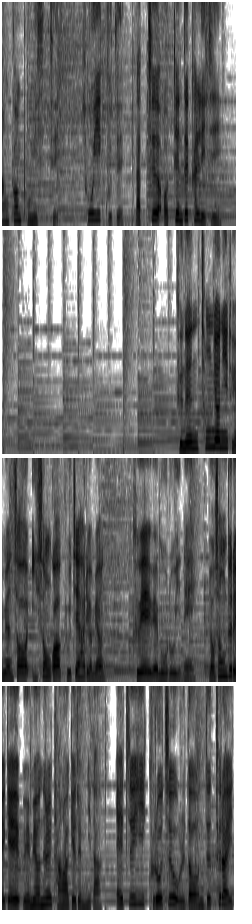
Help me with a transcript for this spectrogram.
unconformist. 소위 good, not attend college. 그는 청년이 되면서 이성과 교제하려면 그의 외모로 인해 여성들에게 외면을 당하게 됩니다. As he grows older and tries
